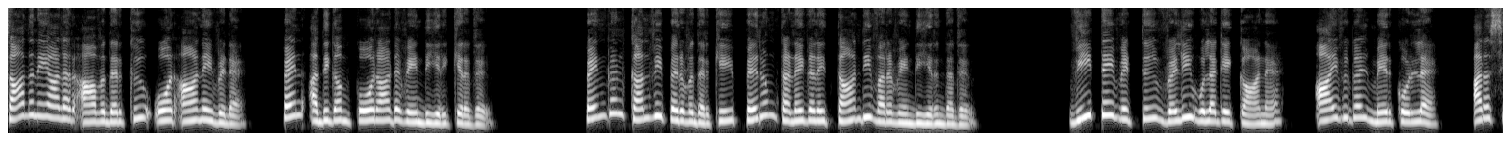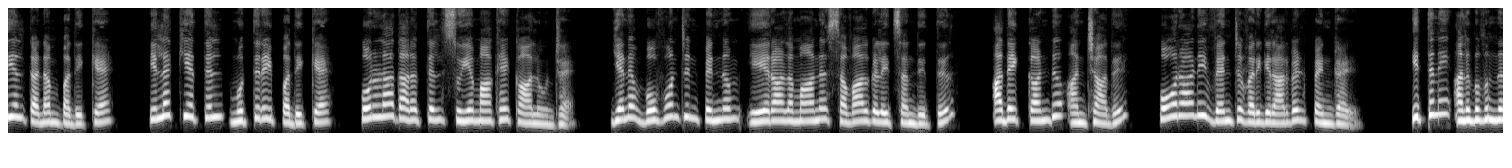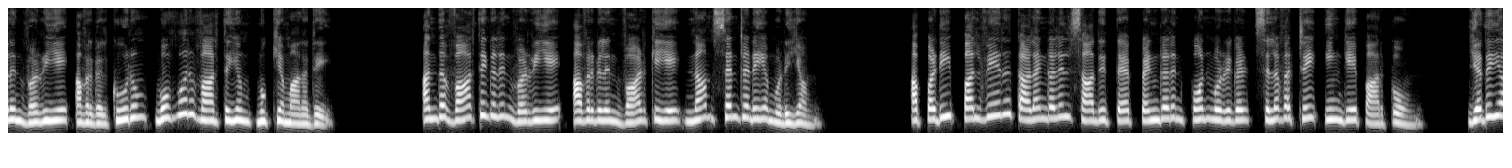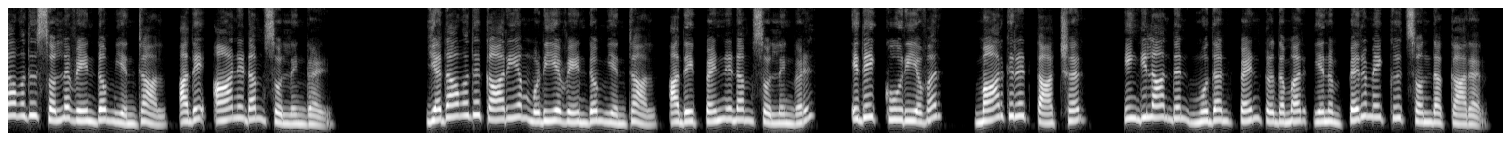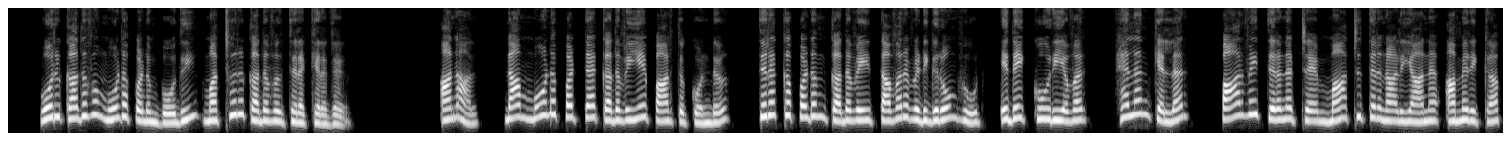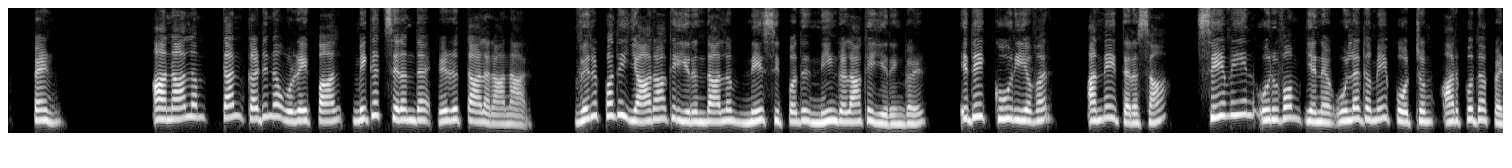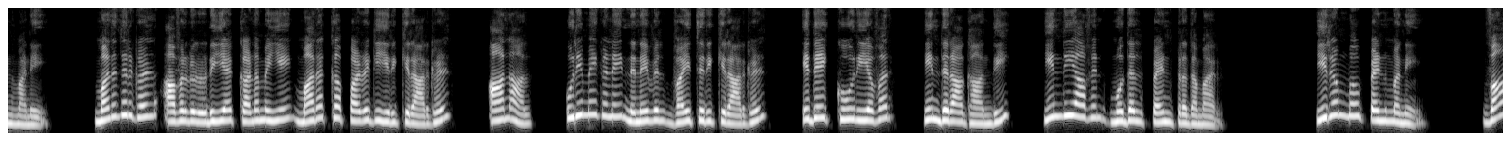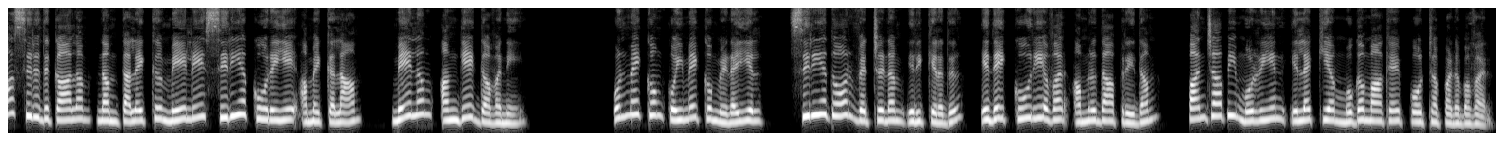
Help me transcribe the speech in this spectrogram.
சாதனையாளர் ஆவதற்கு ஓர் ஆணை விட பெண் அதிகம் போராட வேண்டியிருக்கிறது. பெண்கள் கல்வி பெறுவதற்கே பெரும் தடைகளைத் தாண்டி வர வேண்டியிருந்தது. வீட்டை விட்டு வெளி உலகைக் காண ஆய்வுகள் மேற்கொள்ள அரசியல் தடம் பதிக்க இலக்கியத்தில் முத்திரை பதிக்க பொருளாதாரத்தில் சுயமாக காலூன்ற என ஒவ்வொன்றின் பின்னும் ஏராளமான சவால்களைச் சந்தித்து அதைக் கண்டு அஞ்சாது போராடி வென்று வருகிறார்கள் பெண்கள். இத்தனை அனுபவங்களின் வழியே அவர்கள் கூறும் ஒவ்வொரு வார்த்தையும் முக்கியமானதே. அந்த வார்த்தைகளின் வழியே அவர்களின் வாழ்க்கையை நாம் சென்றடைய முடியும். அப்படி பல்வேறு தளங்களில் சாதித்த பெண்களின் பொன்மொழிகள் சிலவற்றை இங்கே பார்ப்போம். எதையாவது சொல்ல வேண்டும் என்றால் அதை ஆணிடம் சொல்லுங்கள். ஏதாவது காரியம் முடிய வேண்டும் என்றால் அதை பெண்ணிடம் சொல்லுங்கள். இதைக் கூறியவர் மார்கரெட் தாட்சர் இங்கிலாந்தின் முதன் பெண் பிரதமர் எனும் பெருமைக்குச் சொந்தக்காரர். ஒரு கதவு மூடப்படும் போது மற்றொரு கதவு திறக்கிறது. ஆனால் நாம் மூடப்பட்ட கதவையே பார்த்துக் கொண்டு திறக்கப்படும் கதவை தவறவிடுகிறோம் ரூட் இதைக் கூறியவர் ஹெலன் கெல்லர் பார்வை திறனற்ற மாற்றுத்திறனாளியான அமெரிக்க பெண். ஆனாலும் தன் கடின உழைப்பால் மிகச் சிறந்த எழுத்தாளரானார். விருப்பது யாராக இருந்தாலும் நேசிப்பது நீங்களாக இருங்கள் இதைக் கூறியவர் அன்னை தெரசா சேவையின் உருவம் என உலகமே போற்றும் அற்புத பெண்மணி. மனிதர்கள் அவர்களுடைய கடமையை மறக்க பழகியிருக்கிறார்கள் ஆனால் உரிமைகளை நினைவில் வைத்திருக்கிறார்கள் இதைக் கூறியவர் இந்திரா காந்தி இந்தியாவின் முதல் பெண் பிரதமர். இரும்பு பெண்மணி. வா சிறிது காலம் நம் தலைக்கு மேலே சிறிய கூரையே அமைக்கலாம் மேலும் அங்கே கவனி. உண்மைக்கும் பொய்மைக்கும் இடையில் சிறியதோர் வெற்றிடம் இருக்கிறது. இதைக் கூறியவர் அமிர்தா பிரீதம் பஞ்சாபி மொழியின் இலக்கிய முகமாக போற்றப்படுபவர்.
